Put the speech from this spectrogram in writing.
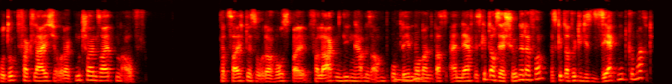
Produktvergleiche oder Gutscheinseiten auf Verzeichnisse oder Hosts bei Verlagen liegen haben, ist auch ein Problem, mhm. wo man was einen nervt. Es gibt auch sehr schöne davon. Es gibt auch wirklich, die sind sehr gut gemacht,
